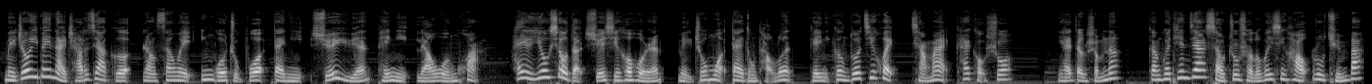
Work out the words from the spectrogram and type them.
每周一杯奶茶的价格，让三位英国主播带你学语言，陪你聊文化，还有优秀的学习合伙人每周末带动讨论，给你更多机会抢麦开口说。你还等什么呢？赶快添加小助手的微信号入群吧！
